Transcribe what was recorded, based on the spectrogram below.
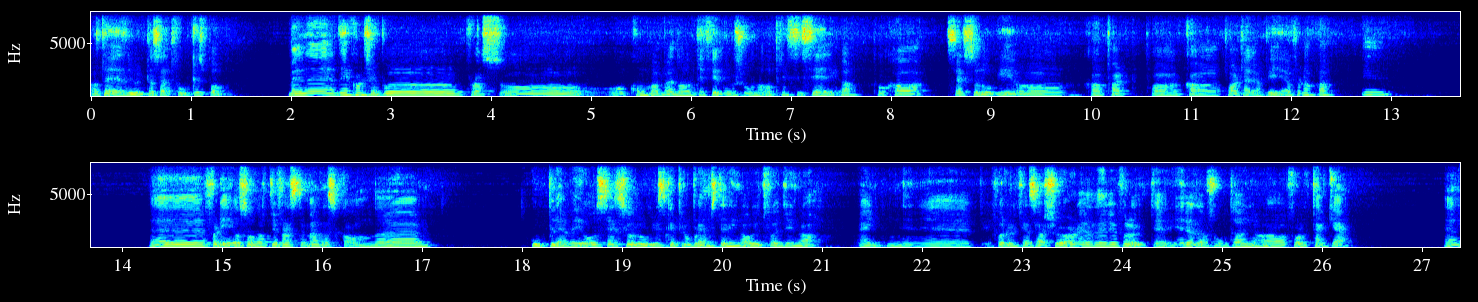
At det er lurt å sette fokus på. Men eh, det er kanskje på plass å, å komme med noen definisjoner og presiseringer på hva sexologi og hva, par, hva parterapi er for noe. Mm. Eh, for det er jo sånn at de fleste menneskene eh, opplever jo sexologiske problemstillinger og utfordringer. Enten i forhold til seg sjøl eller i, forhold til, i relasjon til andre folk, tenker jeg. En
